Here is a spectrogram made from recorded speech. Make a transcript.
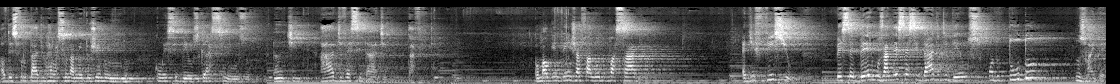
ao desfrutar de um relacionamento genuíno com esse Deus gracioso ante a adversidade da vida. Como alguém bem já falou no passado, é difícil percebermos a necessidade de Deus quando tudo nos vai bem.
